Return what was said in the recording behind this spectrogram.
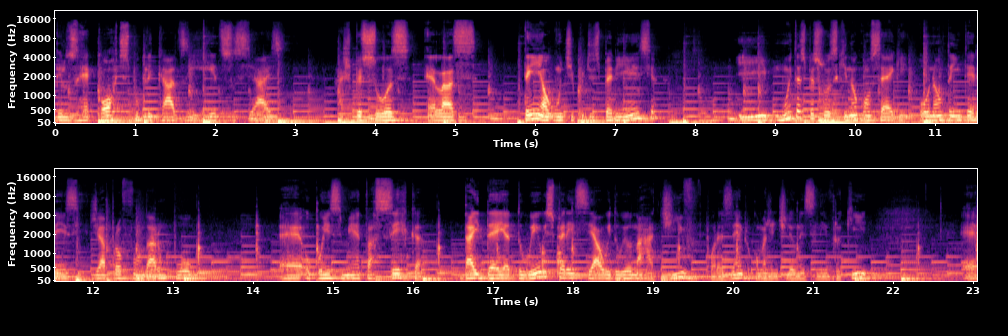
pelos recortes publicados em redes sociais, as pessoas elas têm algum tipo de experiência e muitas pessoas que não conseguem ou não têm interesse de aprofundar um pouco é, o conhecimento acerca da ideia do eu experiencial e do eu narrativo, por exemplo, como a gente leu nesse livro aqui, é,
